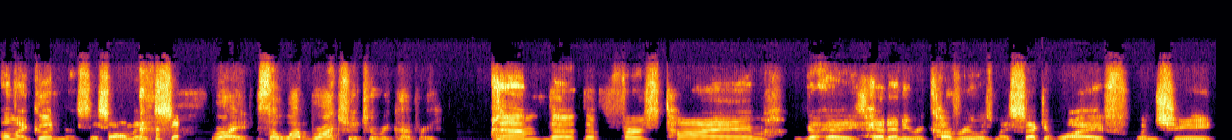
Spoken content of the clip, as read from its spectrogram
Oh my goodness, this all makes sense. right. So, what brought you to recovery? Um, the the first time I had any recovery was my second wife when she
